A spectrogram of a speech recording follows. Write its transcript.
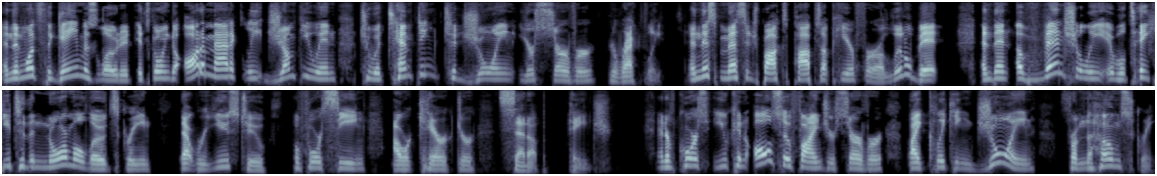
And then once the game is loaded, it's going to automatically jump you in to attempting to join your server directly. And this message box pops up here for a little bit, and then eventually it will take you to the normal load screen that we're used to before seeing our character setup page. And of course, you can also find your server by clicking join from the home screen.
